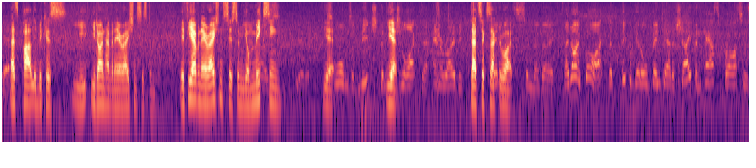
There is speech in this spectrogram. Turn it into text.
Yeah. That's partly because you, you don't have an aeration system. If you have an aeration system, you're Yeah, mixing. Those- Yeah, Yeah. Swarms of midge. The Yeah. midge like the anaerobic. That's exactly right. And the they, they don't bite, but people get all bent out of shape and house prices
